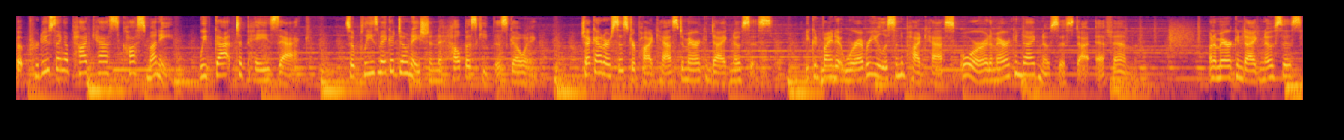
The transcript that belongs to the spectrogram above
but producing a podcast costs money. We've got to pay Zach. So please make a donation to help us keep this going. Check out our sister podcast, American Diagnosis. You can find it wherever you listen to podcasts or at americandiagnosis.fm. On American Diagnosis,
